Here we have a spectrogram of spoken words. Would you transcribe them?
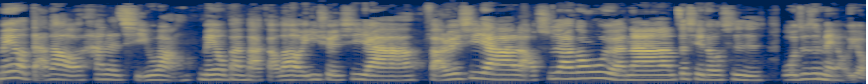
没有达到他的期望，没有办法搞到医学系啊、法律系啊、老师啊、公务员啊，这些都是我就是没有用。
